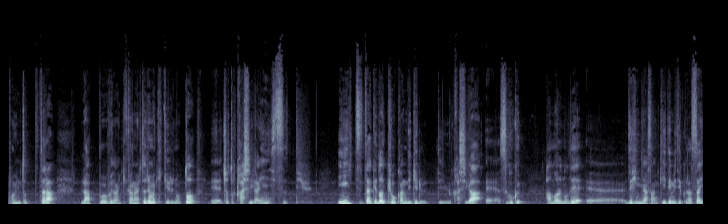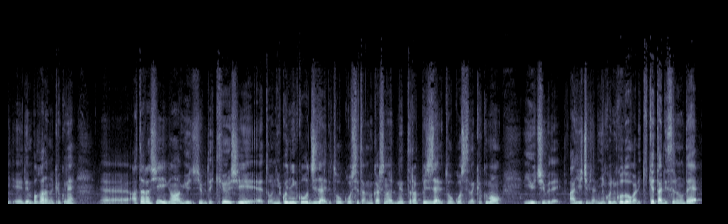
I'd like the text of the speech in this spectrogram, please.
ポイントって言ったらラップを普段聞かない人でも聞けるのと、えーちょっと歌詞が陰湿っていう。陰湿だけど共感できるっていう歌詞が、えーすごくハマるので、えーぜひ皆さん聞いてみてください、えー電波ガールの曲ね、えー新しいのは YouTube で聴けるし、えー、とニコニコ時代で投稿してた昔のネットラップ時代で投稿してた曲も YouTube であ YouTube じゃないニコニコ動画で聴けたりするので、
